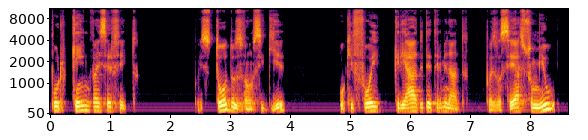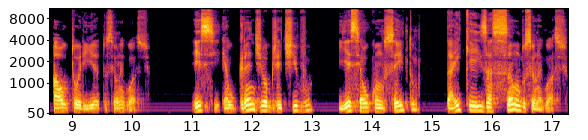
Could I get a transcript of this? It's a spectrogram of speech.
por quem vai ser feito, pois todos vão seguir o que foi criado e determinado, pois você assumiu a autoria do seu negócio. Esse é o grande objetivo e esse é o conceito da ikeização do seu negócio.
